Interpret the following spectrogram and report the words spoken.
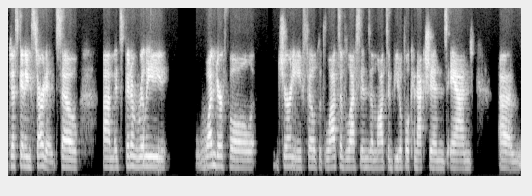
just getting started. So um, it's been a really wonderful journey filled with lots of lessons and lots of beautiful connections and um,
